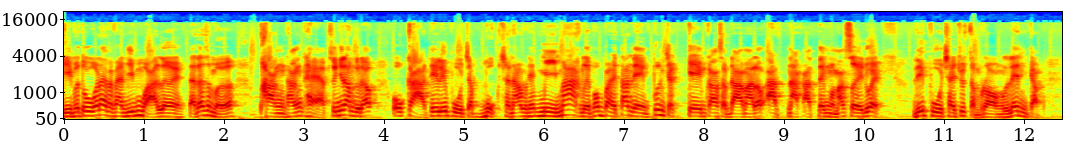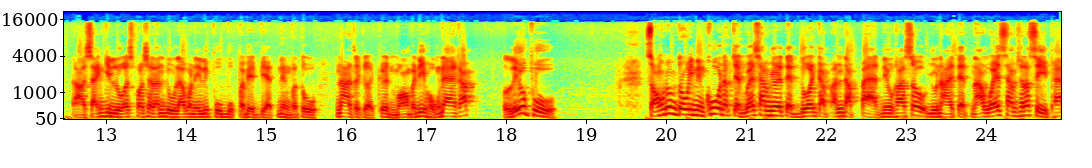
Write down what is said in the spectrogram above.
กี่ประตูก็ได้แฟนยิ้มหวานเลย แต่ถ้าเสมอพังทั้งแถบ ซึ่งที่ทำดูแล้วโอกาสที่ลิเวอร์พูลจะบุกชนะวันนี้มีมากเลยเพราะไบรตันเองเพิ่งจะเกมกลางสัปดาห์มาแล้วอัดหนักอัดเต็มกับมาร์เซยด้วยลิเวอร์พูลใช้ชุดสำรองเล่นกับแซงกินลัวสเพราะฉะนั้นดูแล้ววันนี้ลิเวอร์พูลบุกไปเบียดเบียดหนึ่งประตูน่าจะเกิดขึ้นมองไปที่หงแดงครับลิเวอร์พูล สองทุ่มตรงอีกหนึ่งคู่อันดับ7เวสต์แฮมยูไนเต็ดดวลกับอันดับ8นิวคาสเซิลยูไนเต็ดนะเวสต์แฮมชนะ4แพ้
